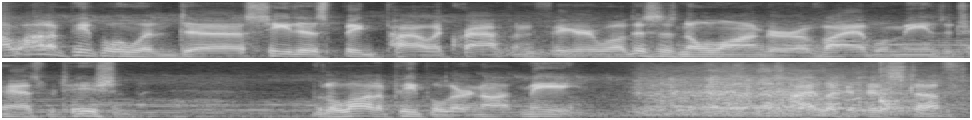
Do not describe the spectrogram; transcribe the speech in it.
Now, a lot of people would uh, see this big pile of crap and figure, well, this is no longer a viable means of transportation. But a lot of people are not me. I look at this stuff.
